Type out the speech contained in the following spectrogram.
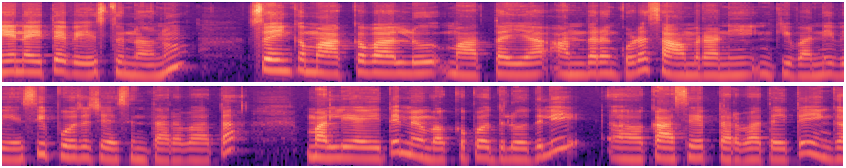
నేనైతే వేస్తున్నాను. సో ఇంకా మా అక్క వాళ్ళు మా అత్తయ్య అందరం కూడా సాంబ్రాణి ఇంక ఇవన్నీ వేసి పూజ చేసిన తర్వాత మళ్ళీ అయితే మేము ఒక్క పొద్దులు వదిలి కాసేపు తర్వాత అయితే ఇంకా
